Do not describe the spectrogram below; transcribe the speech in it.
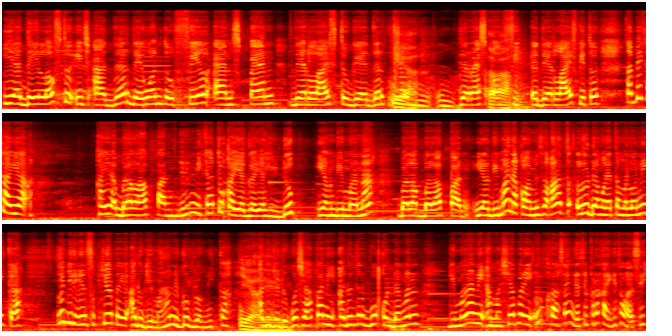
ya they love to each other they want to feel and spend their life together till Iya. the rest of fi- uh, their life gitu. Tapi kayak kayak balapan. Jadi nikah tuh kayak gaya hidup yang di mana balap-balapan. Yang di mana kalau misalkan lu udah ngeliat temen lo nikah lo jadi insecure kayak aduh gimana nih gue belum nikah? Iya, aduh iya, jodoh gue siapa nih? Aduh ntar gue kondangan gimana nih sama siapa nih? Lu ngerasain gak sih? Pernah kayak gitu gak sih?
